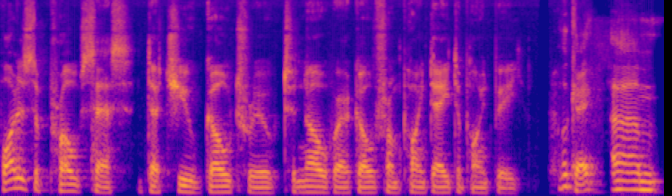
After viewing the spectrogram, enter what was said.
what is the process that you go through to know where to go from point A to point B? Okay. Um,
